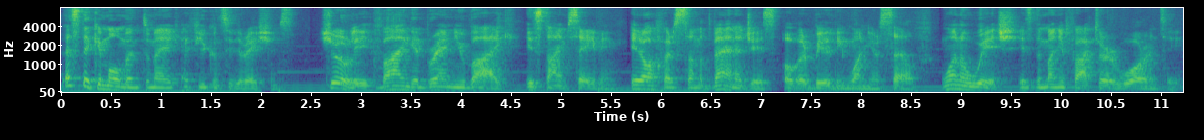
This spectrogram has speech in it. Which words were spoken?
let's take a moment to make a few considerations. Surely, buying a brand new bike is time saving. It offers some advantages over building one yourself, one of which is the manufacturer warranty.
